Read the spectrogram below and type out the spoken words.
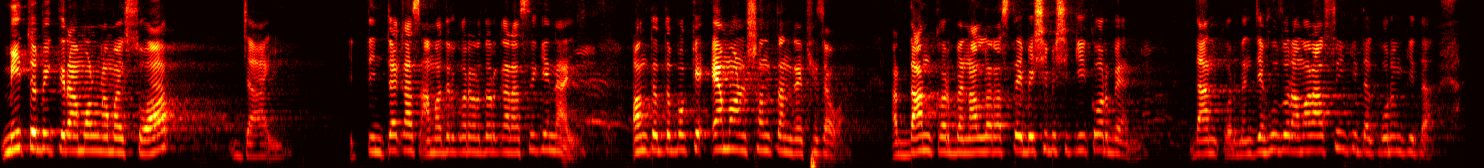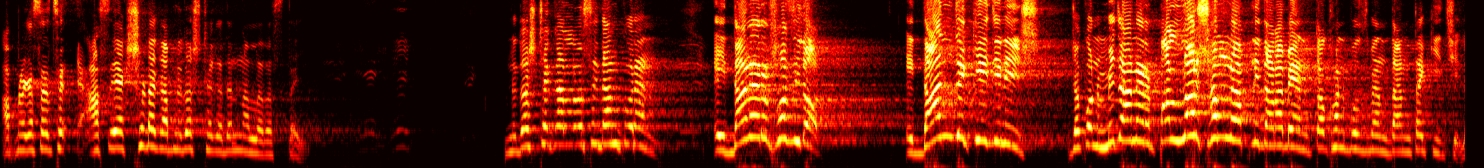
মৃত ব্যক্তির আমল নামায় সোয়াব যায়। এই তিনটা কাজ আমাদের করার দরকার আছে কি নাই? অন্তত পক্ষে এমন সন্তান রেখে যাওয়া। আর দান করবেন আল্লাহ রাস্তায় বেশি বেশি কি করবেন? দান করবেন। যে, হুজুর, আমার আসুই কিতা করুন কিতা আপনার কাছে আছে আছে একশো টাকা, আপনি দশ টাকা দেন আল্লাহ রাস্তায়। আপনি দশ টাকা আল্লাহ রাস্তায় দান করেন। এই দানের ফজিলত, এই দান যে কি জিনিস? যখন মিজানের পাল্লার সামনে আপনি দাঁড়াবেন, তখন বুঝবেন দানটা কি ছিল।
